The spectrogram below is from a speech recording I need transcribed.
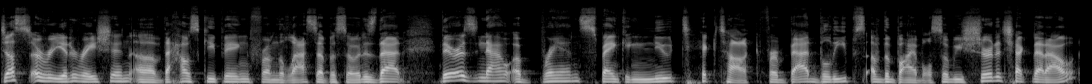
Just a reiteration of the housekeeping from the last episode is that there is now a brand spanking new TikTok for bad bleeps of the Bible. So be sure to check that out.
